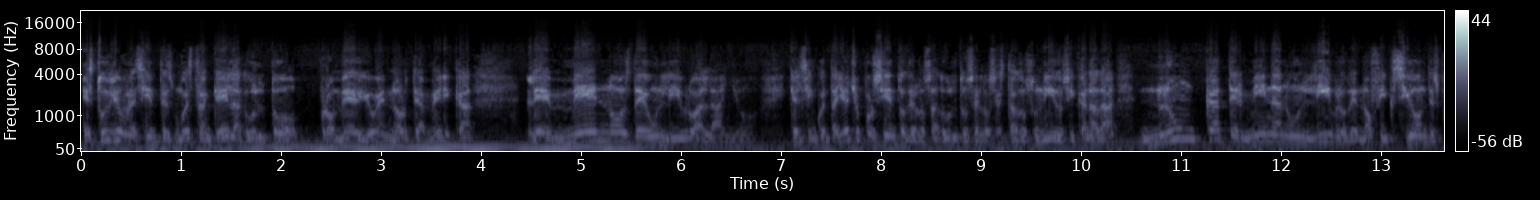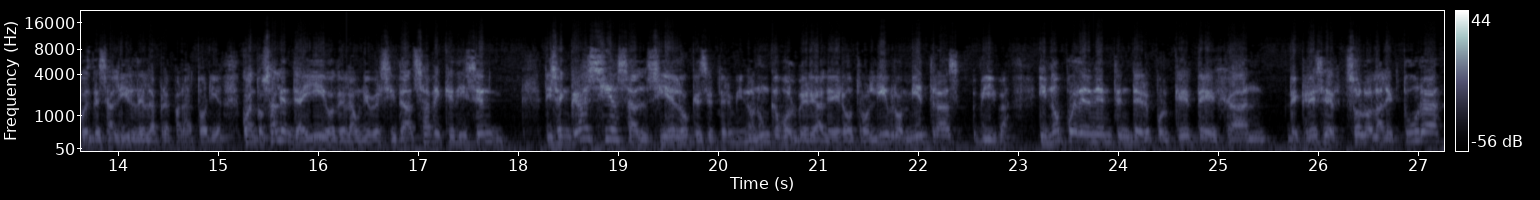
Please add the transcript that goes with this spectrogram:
Estudios recientes muestran que el adulto promedio en Norteamérica lee menos de un libro al año, que el 58% de los adultos en los Estados Unidos y Canadá nunca terminan un libro de no ficción después de salir de la preparatoria. Cuando salen de ahí o de la universidad, ¿sabe qué dicen? Dicen, gracias al cielo que se terminó, nunca volveré a leer otro libro mientras viva. Y no pueden entender por qué dejan de crecer. Solo la lectura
